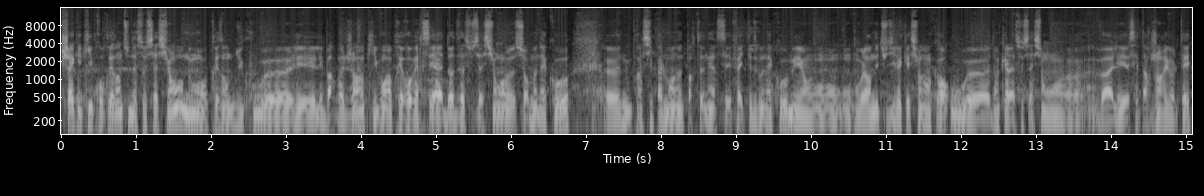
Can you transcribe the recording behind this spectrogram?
Chaque équipe représente une association. Nous on représente du coup euh, les, les Barbadjans qui vont après reverser à d'autres associations sur Monaco. nous principalement notre partenaire c'est Fighted Monaco, mais on, voilà, on étudie la question encore où dans quelle association va aller cet argent récolté.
